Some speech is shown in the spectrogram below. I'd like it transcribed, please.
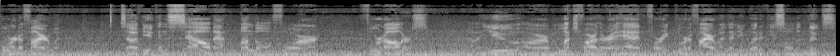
cord of firewood. So if you can sell that bundle for $4, uh, you are much farther ahead for a cord of firewood than you would if you sold it loose.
